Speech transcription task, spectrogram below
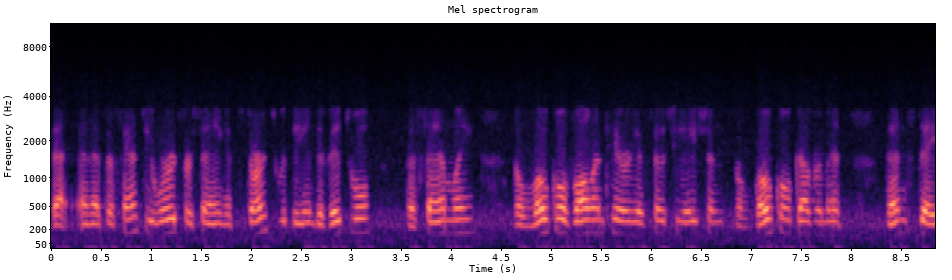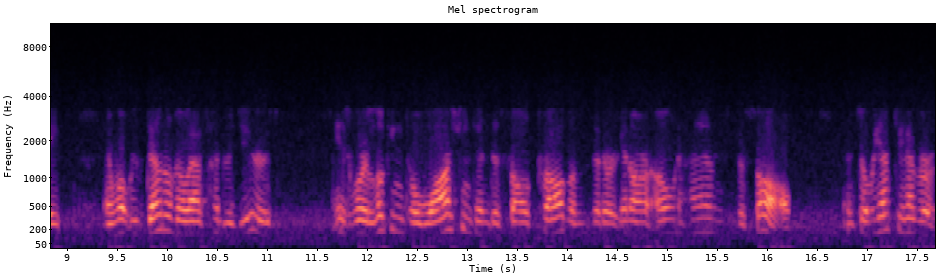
That, and that's a fancy word for saying it starts with the individual, the family, the local voluntary associations, the local government, then state. And what we've done over the last hundred years is we're looking to Washington to solve problems that are in our own hands to solve. And so we have to have a,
